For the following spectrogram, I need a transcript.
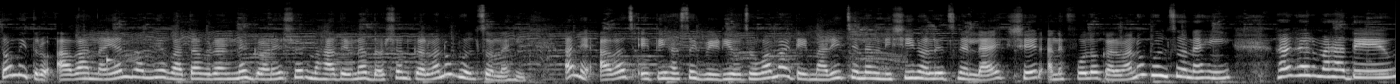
તો મિત્રો, આવા નયનરમ્ય વાતાવરણને ગણેશ્વર મહાદેવના દર્શન કરવાનું ભૂલશો નહીં. અને આવા જ ઐતિહાસિક વીડિયો જોવા માટે મારી ચેનલ નિશી નોલેજને લાઇક શેર અને ફોલો કરવાનું ભૂલશો નહીં. હર હર મહાદેવ!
